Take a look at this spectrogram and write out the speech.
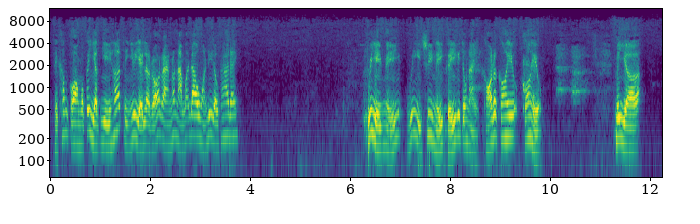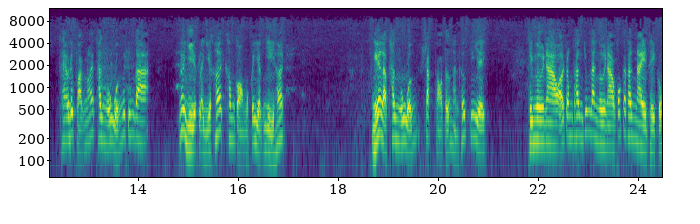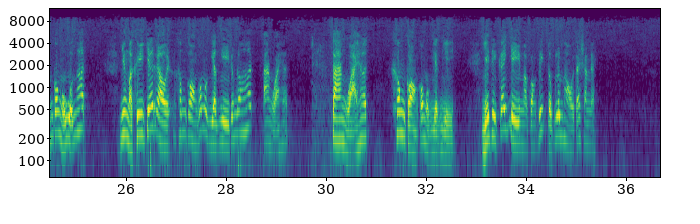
thì không còn một cái vật gì hết, thì như vậy là rõ ràng nó nằm ở đâu mà đi đầu thai đây? Quý vị nghĩ, quý vị suy nghĩ kỹ cái chỗ này, khó rất khó hiểu khó hiểu. Bây giờ, theo đức phật nói, thân ngũ quẩn của chúng ta, nó diệt là diệt hết, không còn một cái vật gì hết nghĩa là thân ngũ quẩn, sắc thọ tưởng hành thức chứ gì. Thì người nào ở trong thân chúng ta, người nào có cái thân này thì cũng có ngũ quẩn hết. Nhưng mà khi chết rồi, không còn có một vật gì trong đó hết, tan hoại hết. Tan hoại hết, không còn có một vật gì. Vậy thì cái gì mà còn tiếp tục luân hồi tái sanh đây?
